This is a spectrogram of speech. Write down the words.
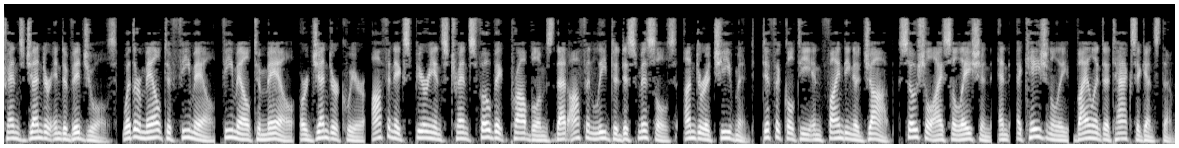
Transgender individuals, whether male to female, female to male, or genderqueer, often experience transphobic problems that often lead to dismissals, underachievement, difficulty in finding a job, social isolation, and, occasionally, violent attacks against them.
